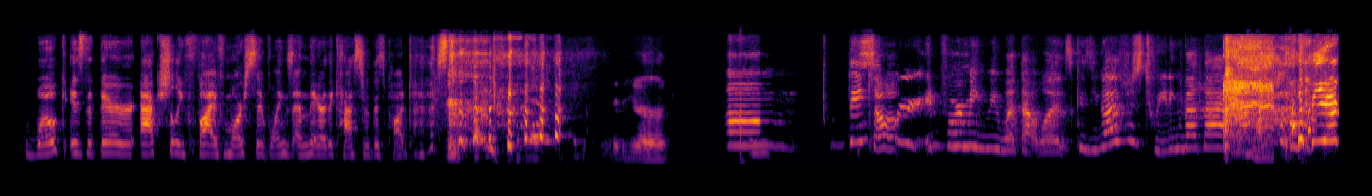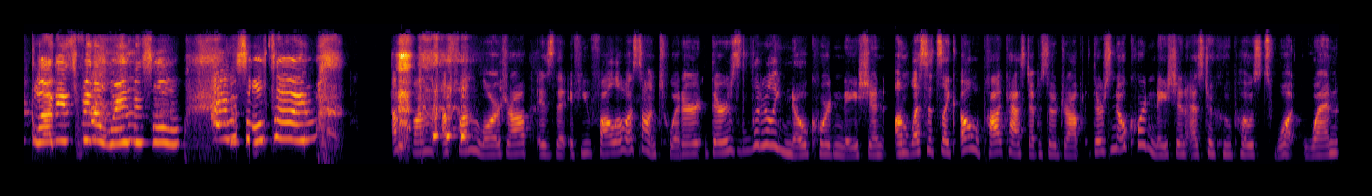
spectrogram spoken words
Woke is that there are actually five more siblings, and they are the cast of this podcast. Included here. Um, thank So- you for informing me what that was, because you guys were just tweeting about that. yeah, Claudia's been away this whole this whole time. A fun a fun lore drop is that if you follow us on Twitter, there's literally no coordination unless it's like, oh, podcast episode dropped. There's no coordination as to who posts what when.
